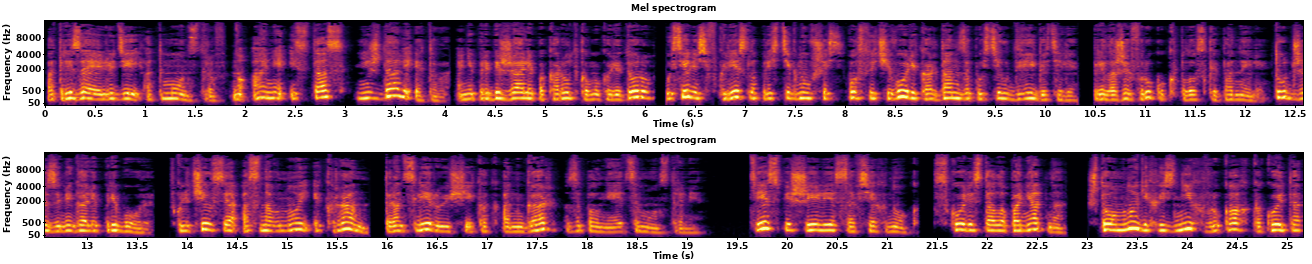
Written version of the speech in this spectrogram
отрезая людей от монстров. Но Аня и Стас не ждали этого. Они прибежали по короткому коридору, уселись в кресло, пристегнувшись, после чего Рикардан запустил двигатели, приложив руку к плоской панели. Тут же замигали приборы. Включился основной экран, транслирующий, как ангар заполняется монстрами. Те спешили со всех ног. Вскоре стало понятно, что у многих из них в руках какой-то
